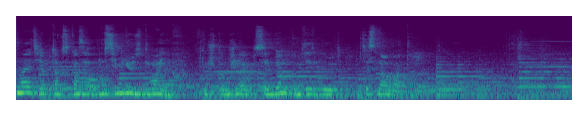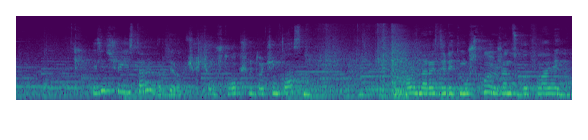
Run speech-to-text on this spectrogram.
Знаете, я бы так сказала, на семью из двоих. Потому что уже с ребенком здесь будет тесновато. И здесь еще есть второй гардеробчик, что, в общем-то, очень классно. Можно разделить мужскую и женскую половину.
